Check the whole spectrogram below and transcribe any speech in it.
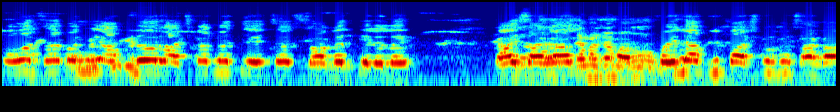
पवार साहेबांनी आपलं राजकारणात यायचं स्वागत केलेलं आहे. काय सांगाल? पहिले आपली पार्श्वभूमी सांगा.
